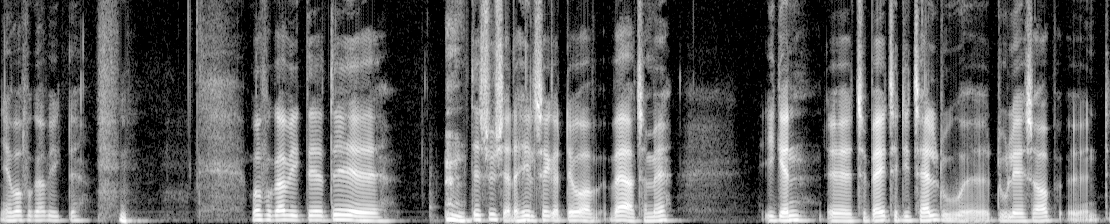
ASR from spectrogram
Ja, hvorfor gør vi ikke det? hvorfor gør vi ikke det? Det, øh, det synes jeg da helt sikkert, det var værd at tage med. Igen, øh, tilbage til de tal, du, øh, du læser op. Øh, det,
